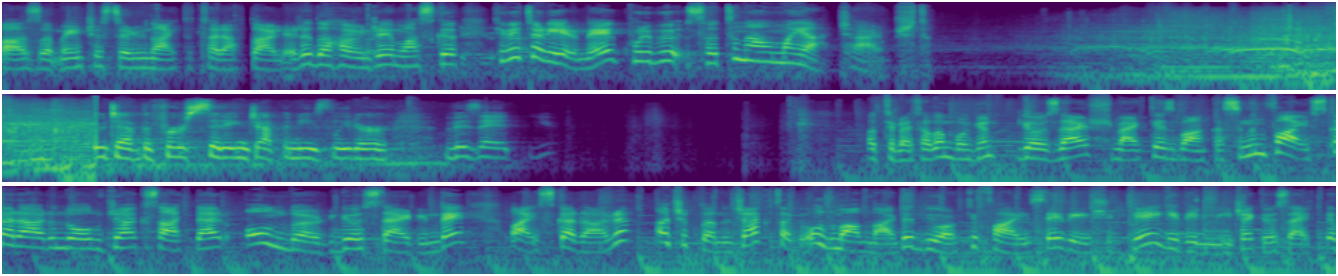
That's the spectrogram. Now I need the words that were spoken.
Bazı Manchester United taraftarları daha önce Musk'ı Twitter yerine kulübü satın almaya çağırmıştı. To have the first sitting Japanese leader visit. Hatırlatalım bugün gözler Merkez Bankası'nın faiz kararında olacak. Saatler 14'ü gösterdiğinde faiz kararı açıklanacak. Tabii uzmanlar da diyor ki faizde değişikliğe gidilmeyecek. Özellikle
